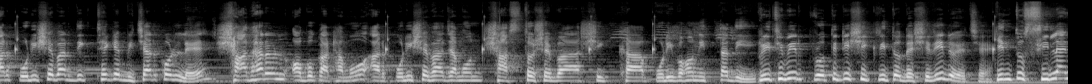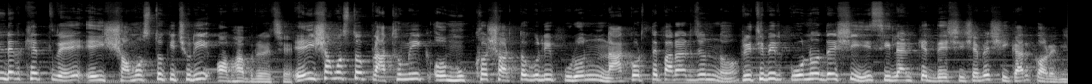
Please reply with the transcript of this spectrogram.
আর পরিষেবার দিক থেকে বিচার করলে সাধারণ অবকাঠামো আর পরিষেবা যেমন স্বাস্থ্যসেবা, শিক্ষা, পরিবহন ইত্যাদি পৃথিবীর প্রতিটি স্বীকৃত দেশেরই রয়েছে। কিন্তু সিল্যান্ডের ক্ষেত্রে এই সমস্ত কিছুরই অভাব রয়েছে। এই সমস্ত প্রাথমিক ও মুখ্য শর্তগুলি পূরণ না করতে পারার জন্য পৃথিবীর কোনো দেশই সিল্যান্ডকে দেশ হিসেবে স্বীকার করেনি।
